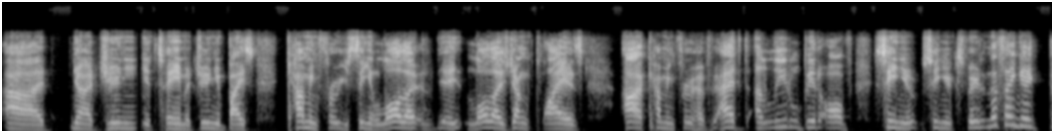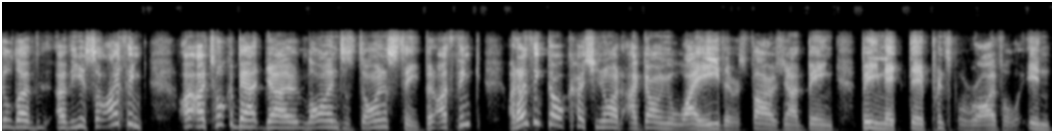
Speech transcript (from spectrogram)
Uh, you know, junior team, a junior base coming through. You're seeing a lot of a lot of those young players are coming through have had a little bit of senior senior experience, and that's going to build over, over the years. So I think I, I, talk about you know Lions as dynasty, but I think I don't think Gold Coast United are going away either, as far as you know being being their, their principal rival in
